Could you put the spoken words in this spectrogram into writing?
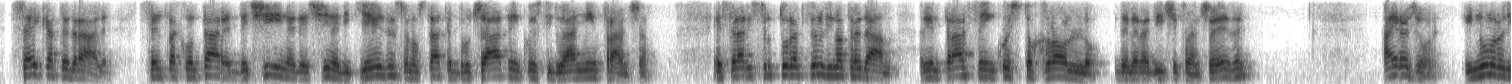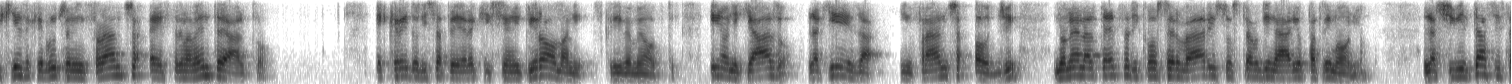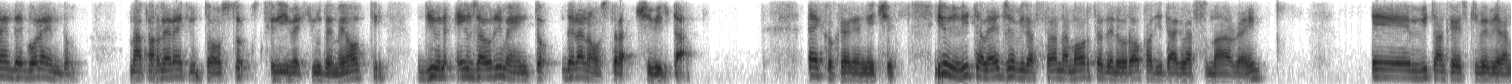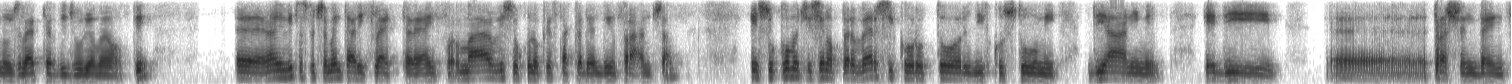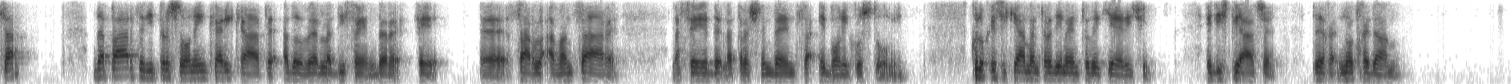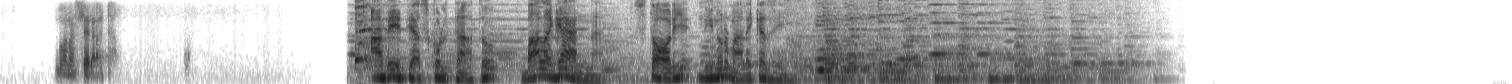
Sei cattedrali, senza contare decine e decine di chiese, sono state bruciate in questi due anni in Francia. E se la ristrutturazione di Notre Dame rientrasse in questo crollo delle radici francese? Hai ragione, il numero di chiese che bruciano in Francia è estremamente alto. E credo di sapere chi siano i piromani, scrive Meotti. In ogni caso, la Chiesa in Francia oggi non è all'altezza di conservare il suo straordinario patrimonio. La civiltà si sta indebolendo, ma parlerei piuttosto, scrive e chiude Meotti, di un esaurimento della nostra civiltà. Ecco cari amici, io vi invito a leggervi La strana morte dell'Europa di Douglas Murray e vi invito anche a iscrivervi alla newsletter di Giulio Meotti. Eh, vi invito specialmente a riflettere, a informarvi su quello che sta accadendo in Francia e su come ci siano perversi corruttori di costumi, di animi e di eh, trascendenza da parte di persone incaricate a doverla difendere e eh, farla avanzare la fede, la trascendenza e i buoni costumi. Quello che si chiama il tradimento dei chierici. E dispiace per Notre Dame. Buona serata. Avete ascoltato Balagan, storie di normale casino.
